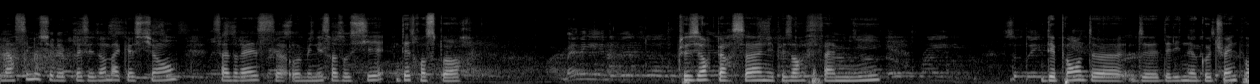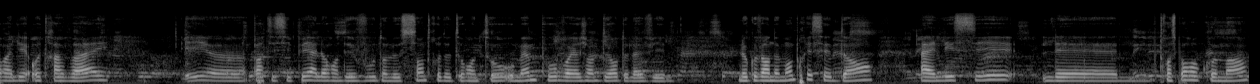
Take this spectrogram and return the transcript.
Merci, Monsieur le Président. Ma question s'adresse au ministre associé des Transports. Plusieurs personnes et plusieurs familles dépendent de, des lignes GoTrain pour aller au travail et euh, participer à leur rendez-vous dans le centre de Toronto ou même pour voyager en dehors de la ville. Le gouvernement précédent a laissé les transports en commun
